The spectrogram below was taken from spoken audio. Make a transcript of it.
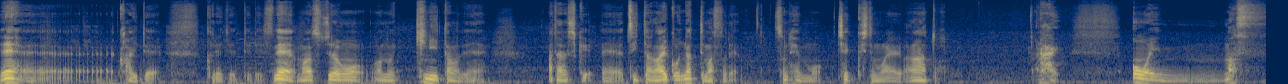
でね、えー、書いてくれててですね、まあ、そちらもあの気に入ったのでね、新しく、えー、ツイッターのアイコンになってますので、その辺もチェックしてもらえればなと。はい。思います。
